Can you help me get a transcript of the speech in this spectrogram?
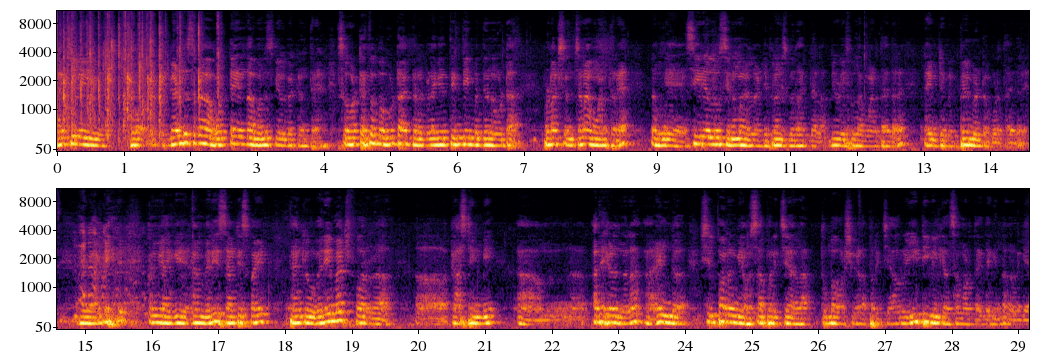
ಆ್ಯಕ್ಚುಲಿ ಗಂಡಸರ ಹೊಟ್ಟೆಯಿಂದ ಮನಸ್ಸು ಗೆಲ್ಬೇಕಂತೆ ಸೊ ಹೊಟ್ಟೆ ತುಂಬ ಊಟ ಹಾಕ್ತಾರೆ ಬೆಳಗ್ಗೆ ತಿಂಡಿ, ಮಧ್ಯಾಹ್ನ ಊಟ. ಪ್ರೊಡಕ್ಷನ್ ಚೆನ್ನಾಗಿ ಮಾಡ್ತಾರೆ. ನಮಗೆ ಸೀರಿಯಲ್ಲು ಸಿನಿಮಾ ಎಲ್ಲ ಡಿಫ್ರೆನ್ಸ್ ಗೊತ್ತಾಗ್ತಾ ಇಲ್ಲ. ಬ್ಯೂಟಿಫುಲ್ ಆಗಿ ಮಾಡ್ತಾ ಇದ್ದಾರೆ. ಟೈಮ್ ಟೈಮಿಗೆ ಪೇಮೆಂಟು ಕೊಡ್ತಾ ಇದ್ದಾರೆ. ಹಾಗಾಗಿ ಹಾಗಾಗಿ I am very satisfied thank you very much for casting me ಅದೇ ಹೇಳಿದ್ನಲ್ಲ ಆ್ಯಂಡ್ ಶಿಲ್ಪಾ ನನಗೆ ಹೊಸ ಪರಿಚಯ ಅಲ್ಲ. ತುಂಬ ವರ್ಷಗಳ ಪರಿಚಯ. ಅವರು ಈ ಟಿ ವಿಲಿ ಕೆಲಸ ಮಾಡ್ತಾ ಇದ್ದಾಗಿಂದ ನನಗೆ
